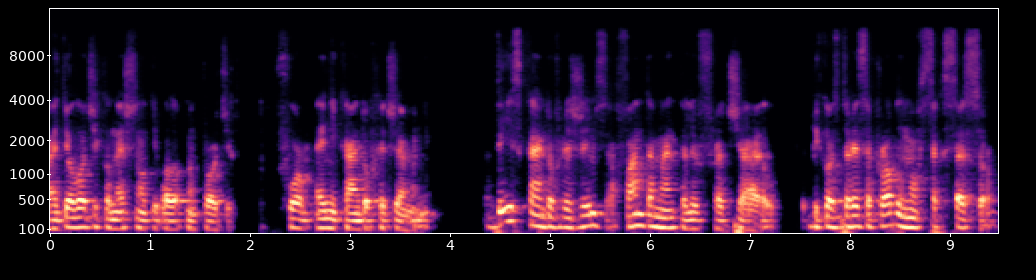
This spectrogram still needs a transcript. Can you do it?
ideological national development project, to form any kind of hegemony. These kind of regimes are fundamentally fragile because there is a problem of successor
